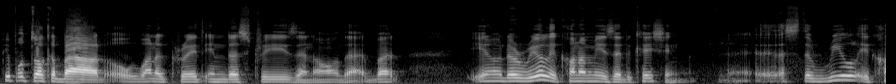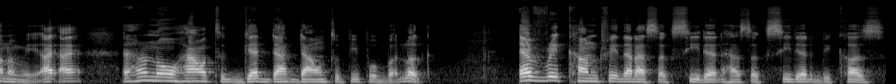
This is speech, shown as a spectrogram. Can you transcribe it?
people talk about, oh, we want to create industries and all that, but you know, the real economy is education. That's the real economy. I, I, I don't know how to get that down to people, but look, every country that has succeeded has succeeded because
